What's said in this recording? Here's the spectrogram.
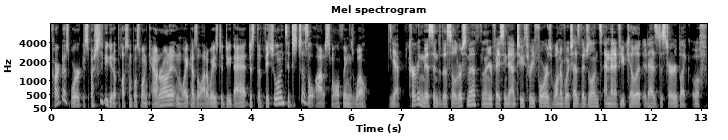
Card does work, especially if you get a plus one plus one counter on it, and white has a lot of ways to do that. Just the vigilance, it just does a lot of small things well. Yeah, curving this into the silversmith, and then you're facing down two, three, fours, one of which has vigilance, and then if you kill it, it has disturbed. Like, oof,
